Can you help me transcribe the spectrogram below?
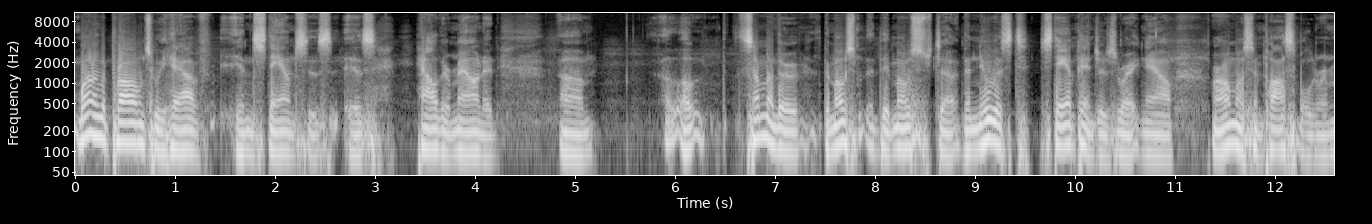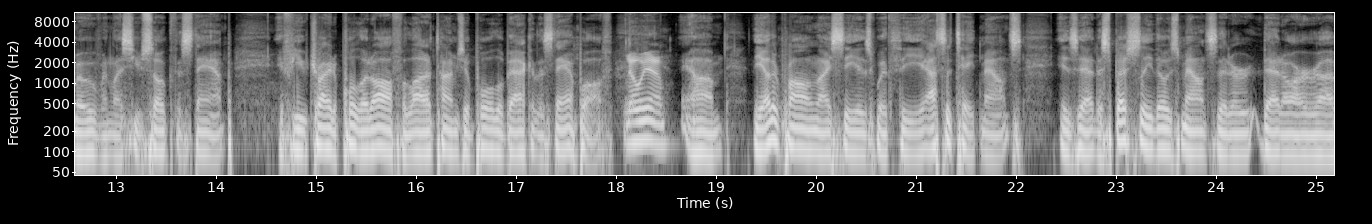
one of the problems we have in stamps is is how they're mounted. um, some of the the most the most uh, the newest stamp hinges right now are almost impossible to remove unless you soak the stamp. If you try to pull it off, a lot of times you'll pull the back of the stamp off. Oh yeah. Um, the other problem I see is with the acetate mounts, is that especially those mounts that are that are uh,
